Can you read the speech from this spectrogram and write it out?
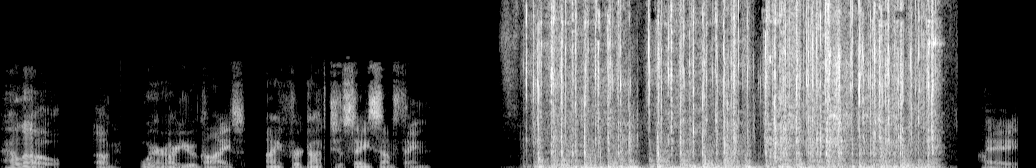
Hello. Ugh, where are you guys? I forgot to say something. Hey.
